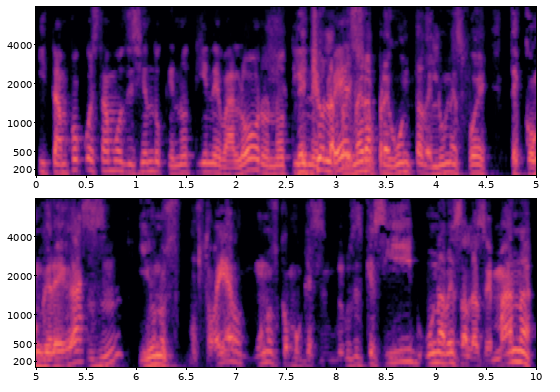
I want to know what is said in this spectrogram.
y tampoco estamos diciendo que no tiene valor o no De tiene hecho, la primera pregunta del lunes fue, ¿te congregas? Y unos, pues todavía, unos como que, pues es que sí, una vez a la semana.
